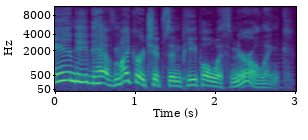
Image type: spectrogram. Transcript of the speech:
and he'd have microchips in people with Neuralink,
